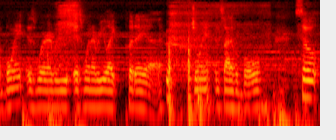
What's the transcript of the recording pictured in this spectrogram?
A boy is wherever you is whenever you like put a uh, joint inside of a bowl. So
